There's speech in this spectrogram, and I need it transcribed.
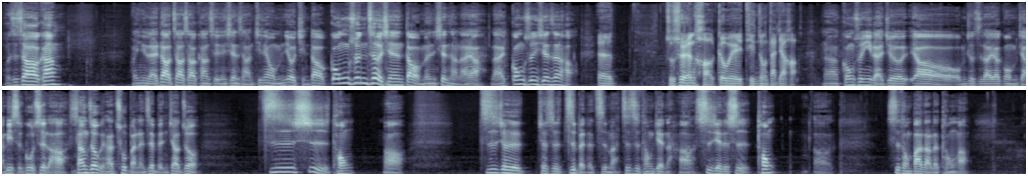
我是赵浩康，欢迎你来到赵少康时间现场。今天我们又请到公孙策先生到我们现场来啊！来，公孙先生好。呃，主持人好，各位听众大家好。那公孙一来就要，我们就知道要跟我们讲历史故事了哈。商周给他出版的这本叫做《资世通》哦，资就是就是资本的资嘛，《资治通鉴》呐啊，世界的世通哦，四通八达的通啊。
